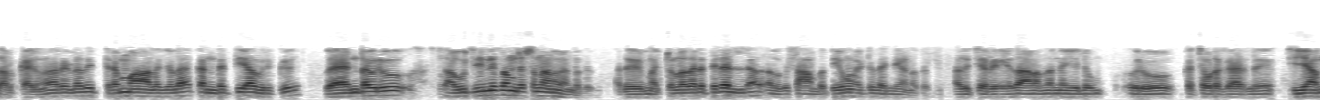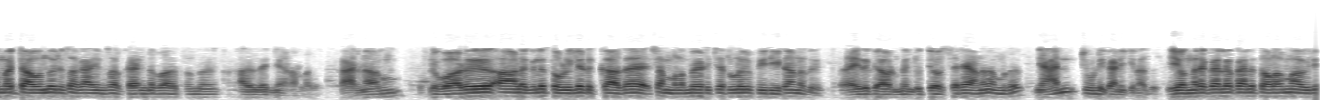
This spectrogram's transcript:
സർക്കാർ എന്ന് പറയുന്നത് ഇത്തരം ആളുകളെ കണ്ടെത്തി അവർക്ക് വേണ്ട ഒരു സൗജന്യ സംരക്ഷണമാണ് വേണ്ടത്. അത് മറ്റുള്ള തരത്തിലല്ല നമുക്ക് സാമ്പത്തികമായിട്ട് തന്നെയാണത്. അത് ചെറിയതാണെന്നുണ്ടെങ്കിലും ഒരു കച്ചവടക്കാരന് ചെയ്യാൻ പറ്റാവുന്ന ഒരു സഹായം സർക്കാരിന്റെ ഭാഗത്തുനിന്ന് അത് തന്നെയാണുള്ളത്. കാരണം ഒരുപാട് ആളുകൾ തൊഴിലെടുക്കാതെ ശമ്പളം മേടിച്ചിട്ടുള്ള ഒരു പീരീഡാണിത്. അതായത് ഗവൺമെന്റ് ഉദ്യോഗസ്ഥരെയാണ് നമ്മൾ ഞാൻ ചൂണ്ടിക്കാണിക്കുന്നത്. ഈ ഒന്നര കാലോ കാലത്തോളം അവർ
